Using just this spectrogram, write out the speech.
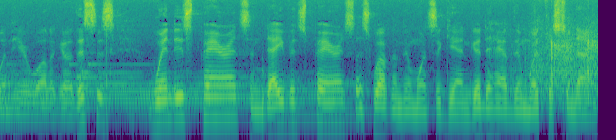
One here a while ago. This is Wendy's parents and David's parents. Let's welcome them once again. Good to have them with us tonight.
